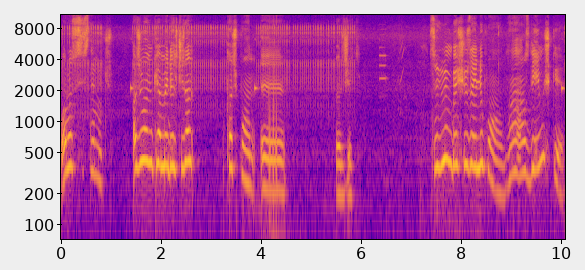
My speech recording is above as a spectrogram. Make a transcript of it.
Baros sistem 3. Acaba mükemmeliyetçiden kaç puan eee, verecek? 8550 puan. Ha az değilmiş ki.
